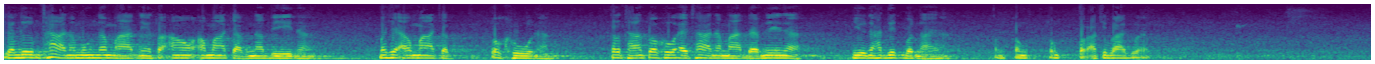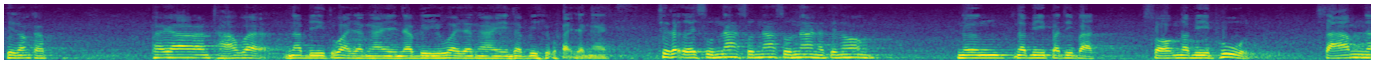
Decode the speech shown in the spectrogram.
อย่าลืมท่านมุงนมาดเนี่ยต้องเอาเอามาจากนาบีนะ ไม่ใช่เอามาจากตัวครูนะ ต้องถามตัวครูไอ้ท่านมาแบบนี้เนี่ยอยู่ในฮัดดิษบทไหนต้องต้องต้องต้องอธิบายด้วยพี่น้องครับพยายามถามว่านบีว่ายังไง นบีว่ายังไง นบีว่ายังไง ที่เราเอ่ยสุนนะสุนนะสุนนะนะพี่น้องหนึ่งนบีปฏิบัติสองนบีพูดสามน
